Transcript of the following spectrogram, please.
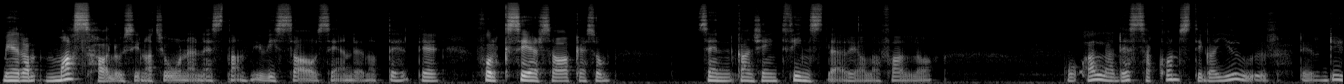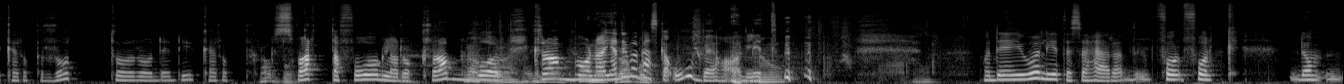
mera masshallucinationer nästan i vissa avseenden. Att det, det, folk ser saker som sen kanske inte finns där i alla fall. Och, och alla dessa konstiga djur. Det dyker upp råttor och det dyker upp Krabbor. svarta fåglar och krabbor. Krabborna, Krabborna, ja det var ganska obehagligt. Och det är ju lite så här att fo- folk, de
